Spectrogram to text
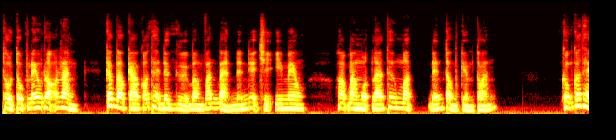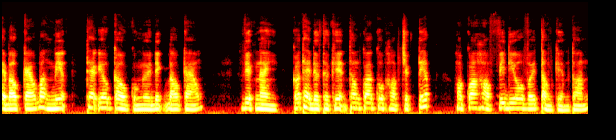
Thủ tục nêu rõ rằng các báo cáo có thể được gửi bằng văn bản đến địa chỉ email hoặc bằng một lá thư mật đến tổng kiểm toán. Cũng có thể báo cáo bằng miệng theo yêu cầu của người định báo cáo. Việc này có thể được thực hiện thông qua cuộc họp trực tiếp hoặc qua họp video với tổng kiểm toán.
